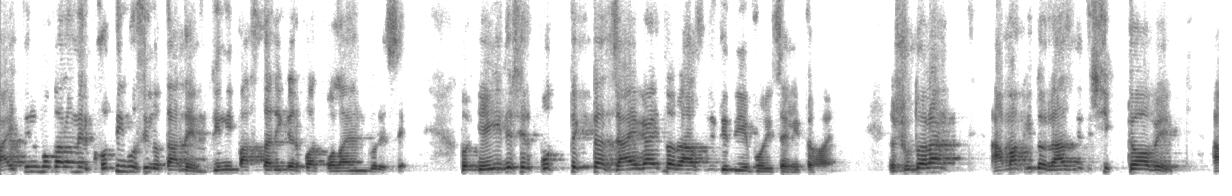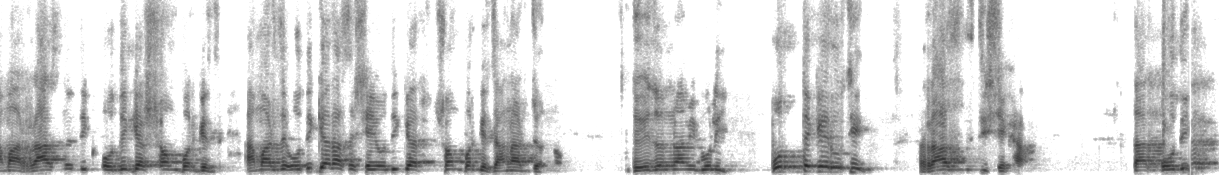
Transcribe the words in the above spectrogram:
বাইতুল মোকারমের ক্ষতি ছিল তাদের, যিনি পাঁচ তারিখের পর পলায়ন করেছে। তো এই দেশের প্রত্যেকটা জায়গায় তো রাজনীতি দিয়ে পরিচালিত হয়। তো সুতরাং আমাকে তো রাজনীতি শিখতে হবে। আমার রাজনৈতিক অধিকার সম্পর্কে, আমার যে অধিকার আছে সেই অধিকার সম্পর্কে জানার জন্য। তো এই জন্য আমি বলি প্রত্যেকের উচিত রাজনীতি শেখা। তার অধিকার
